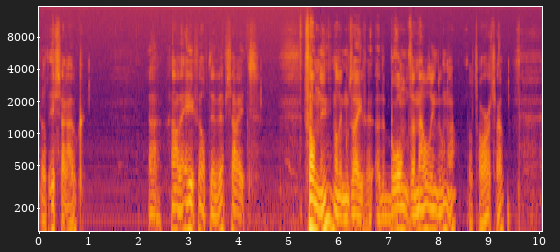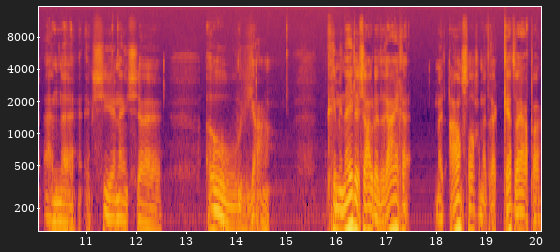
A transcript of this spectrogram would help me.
dat is er ook. gaan we even op de website van nu. Want ik moet wel even de bronvermelding doen. Hè? Dat hoort zo. En uh, ik zie ineens... Uh, oh, ja. Criminelen zouden dreigen met aanslag met raketwerper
